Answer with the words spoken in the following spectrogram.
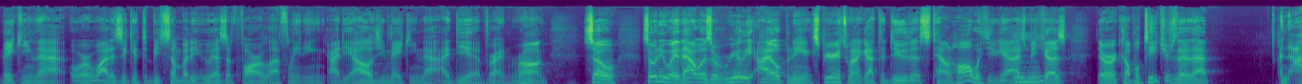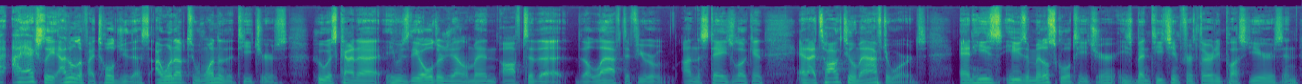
making that? Or why does it get to be somebody who has a far left leaning ideology making that idea of right and wrong? So so anyway that was a really eye-opening experience when I got to do this town hall with you guys mm-hmm. because there were a couple teachers there that and I, I actually I don't know if I told you this. I went up to one of the teachers who was kind of he was the older gentleman off to the the left if you were on the stage looking, and I talked to him afterwards. And he's he's a middle school teacher. He's been teaching for thirty plus years, and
